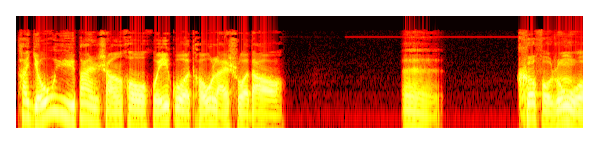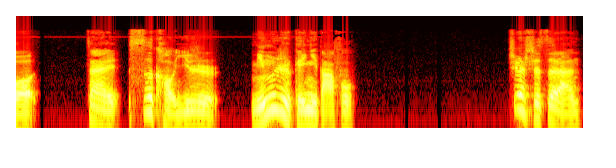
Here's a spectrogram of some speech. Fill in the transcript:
他犹豫半晌后，回过头来说道：“呃，可否容我再思考一日，明日给你答复？”这是自然。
